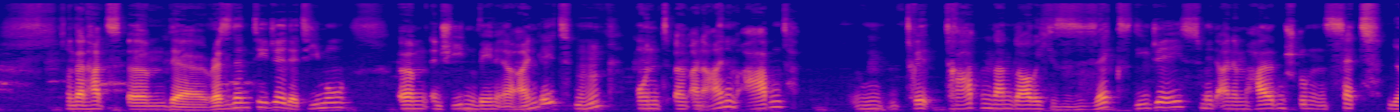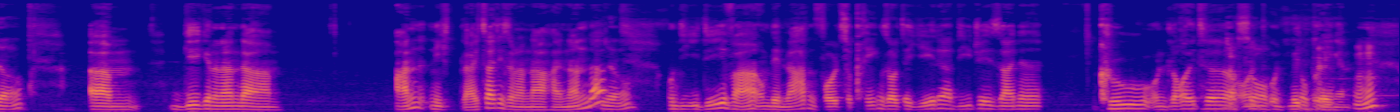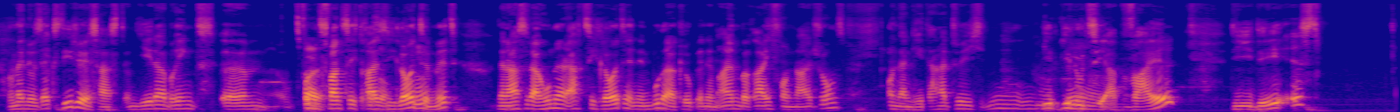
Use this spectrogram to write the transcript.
Und dann hat ähm, der Resident DJ, der Timo, ähm, entschieden, wen er einlädt. Mhm. Und ähm, an einem Abend hm, traten dann, glaube ich, sechs DJs mit einem halben Stunden Set ja. ähm, gegeneinander an, nicht gleichzeitig, sondern nacheinander. Ja. Und die Idee war, um den Laden voll zu kriegen, sollte jeder DJ seine Crew und Leute so, und, und, mitbringen. Okay. Mhm. Und wenn du sechs DJs hast und jeder bringt ähm, 25, 30 also, Leute mhm. mit, dann hast du da 180 Leute in dem Buddha Club in dem einen Bereich von Night Rooms und dann geht da natürlich die, die Luzi ab, weil die Idee ist,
